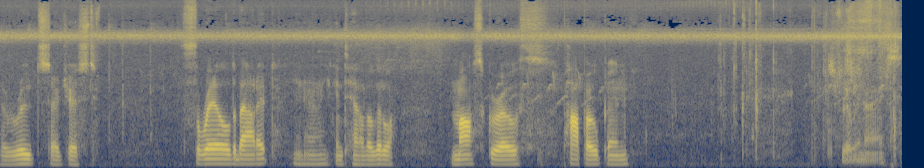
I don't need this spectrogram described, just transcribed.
The roots are just thrilled about it. You know, you can tell the little moss growths pop open. It's really nice.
